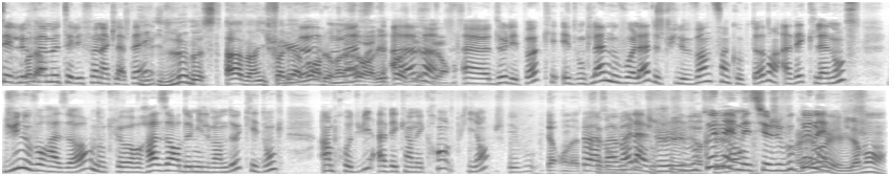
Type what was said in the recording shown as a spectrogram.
té- le voilà. fameux téléphone à clapet. Il- le must-have, hein, il fallait avoir le Razor à l'époque. must-have, bien sûr. euh, de l'époque. Et donc là, nous voilà depuis le 25 octobre avec l'annonce du nouveau Razor, donc le Razor 2022, qui est donc un produit avec un écran pliant. Je vais vous. Bien, On a Ah, bah voilà, je, vous connais, sûr. messieurs, je vous connais. ouais, évidemment.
